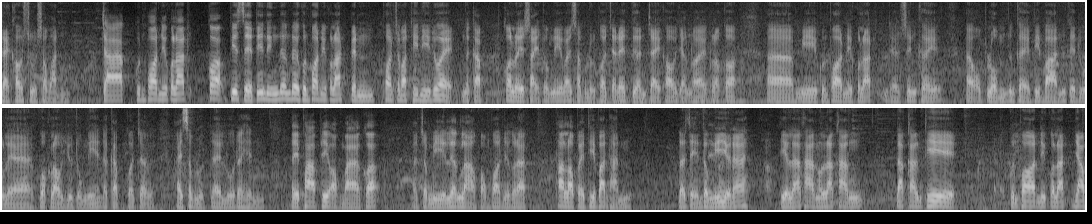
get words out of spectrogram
ได้เข้าสู่สวรรค์ จากคุณพ่อนิโคลัสก็พิเศษนิดนึงเนื่องด้วยคุณพ่อนิโคลัสเป็นพ่อจังหวัดที่นี่ด้วยนะครับก็เลยใส่ตรงนี้ไว้สำหรับก็จะได้เตือนใจเขาอย่างน้อยแล้วก็มีคุณพ่อนิโคลัสเดี๋ยวซึ่งเคยอบรมซึ่งเคยอภิบาลซึ่งเคยดูแลพวกเราอยู่ตรงนี้นะครับก็จะให้สำรวจได้รู้ได้เห็น ในภาพที่ออกมาก็อาจจะมีเรื่องราวของพ่อนิโคลัสถ้าเราไปที่บ้านหัน เราจะเห็นตรงนี้อยู่นะทีละครังละครังละครังที่คุณพ่อนิโคลัสย่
